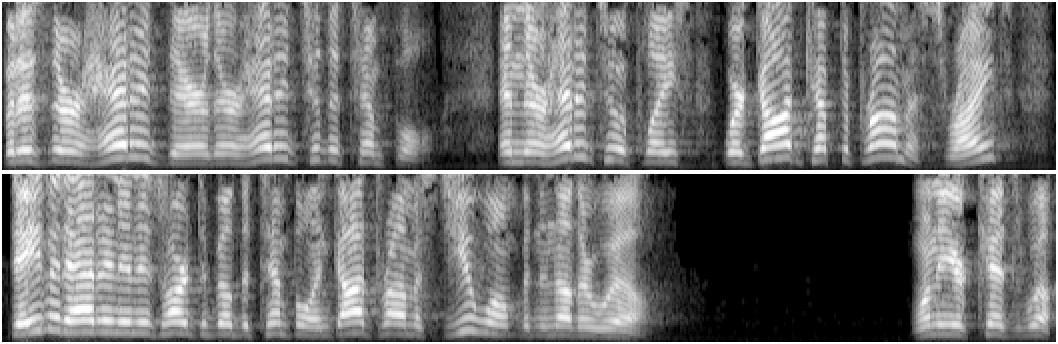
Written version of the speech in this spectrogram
But as they're headed there, they're headed to the temple. And they're headed to a place where God kept a promise, right? David had it in his heart to build the temple, and God promised, You won't, but another will. One of your kids will.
